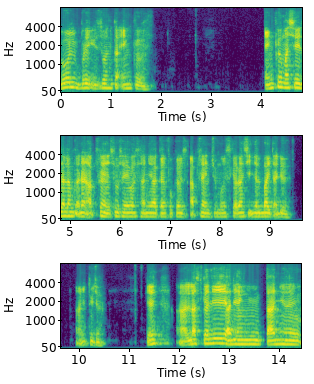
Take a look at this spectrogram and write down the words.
Goal break zone kat anchor. Anchor masih dalam keadaan uptrend so saya hanya akan fokus uptrend. Cuma sekarang signal buy tak ada. Ha, itu je Okay. Uh, last kali ada yang tanya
